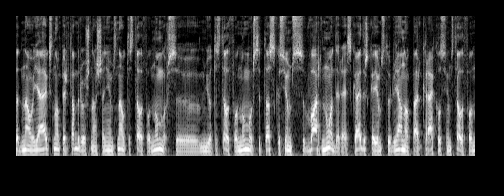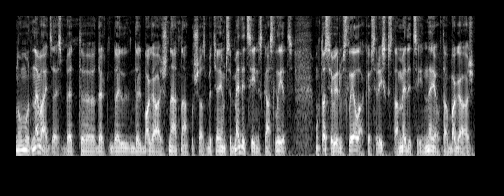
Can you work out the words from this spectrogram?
tad nav jēgas nopirkt apdrošināšanu, jums nav tas telefona numurs, jo tas telefona numurs ir tas, kas jums var noderēt. Skaidrs, ka jums tur jānopērk krekls, jums telefona numuru nevajadzēs, bet daļ, daļ, daļ bagāžas neatnākušās. Bet, ja jums ir medicīniskās lietas, un tas jau ir vislielākais risks, tā medicīna, ne jau tā bagāža.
